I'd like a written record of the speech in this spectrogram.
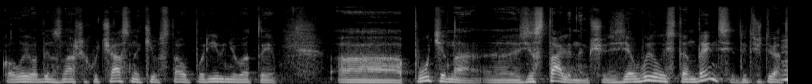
коли один з наших учасників став порівнювати Путіна е, зі Сталіним, що з'явились тенденції 2009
